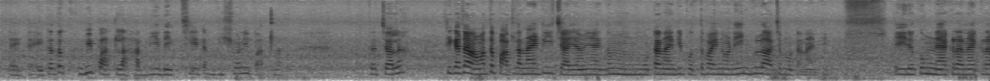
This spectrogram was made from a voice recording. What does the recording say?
একটা এটা। এটা তো খুবই পাতলা, হাত দিয়ে দেখছি, এটা ভীষণই পাতলা। তো চলো, ঠিক আছে, আর আমার তো পাতলা নাইটি চাই। আমি একদম মোটা নাইটি পরতে পারি না অনেকগুলো আছে মোটা নাইটি এইরকম ন্যাকড়া ন্যাকড়া,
